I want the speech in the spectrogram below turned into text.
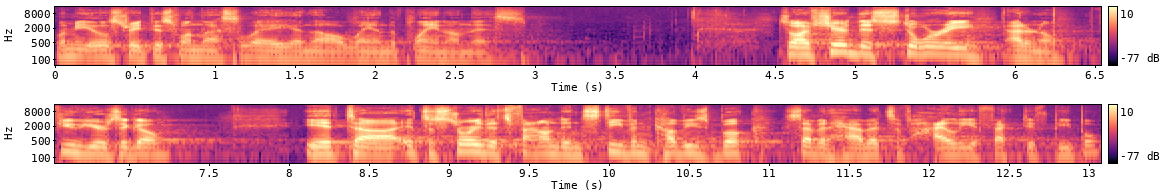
Let me illustrate this one last way, and I'll land the plane on this. So, I've shared this story, I don't know, a few years ago. It, uh, it's a story that's found in Stephen Covey's book, Seven Habits of Highly Effective People.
